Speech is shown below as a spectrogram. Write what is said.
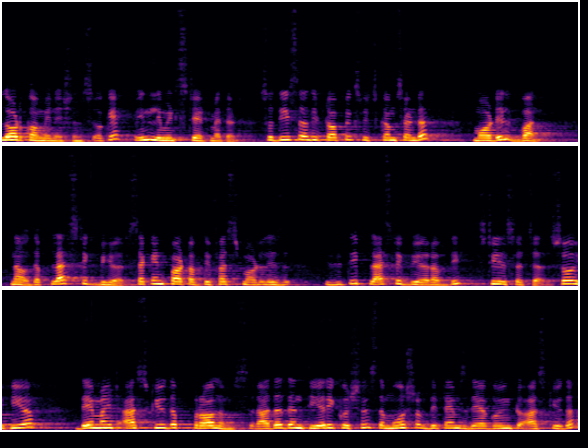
load combinations okay in limit state method. So these are the topics which comes under module 1 now the plastic behavior. Second part of the first module is is it the plastic behavior of the steel structure so here they might ask you the problems. Rather than theory questions the most of the times they are going to ask you the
